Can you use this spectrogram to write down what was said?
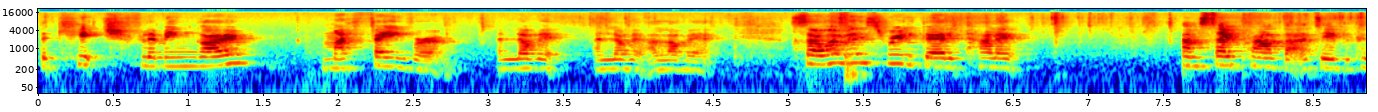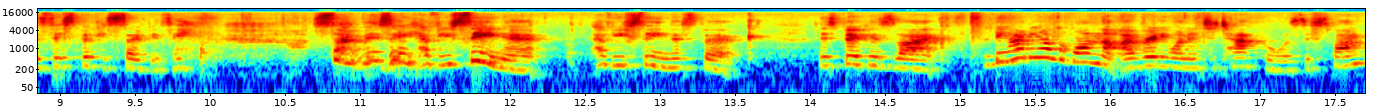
the Kitsch Flamingo. My favourite. I love it. I love it. I love it. So I went with this really girly palette I'm so proud that I did because this book is so busy. so busy. Have you seen it? Have you seen this book? This book is like, the only other one that I really wanted to tackle was this one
